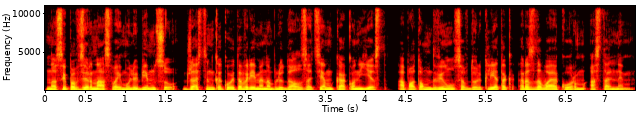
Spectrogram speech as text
Насыпав зерна своему любимцу, Джастин какое-то время наблюдал за тем, как он ест, а потом двинулся вдоль клеток, раздавая корм остальным.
